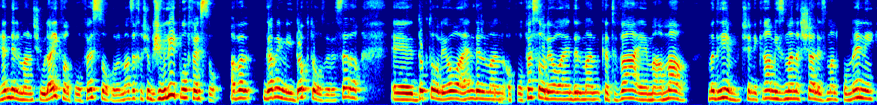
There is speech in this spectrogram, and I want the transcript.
הנדלמן, שאולי היא כבר פרופסור, אבל מה זה חשוב? בשבילי היא פרופסור, אבל גם אם היא דוקטור זה בסדר. דוקטור ליאורה הנדלמן, או פרופסור ליאורה הנדלמן, כתבה מאמר מדהים, שנקרא מזמן השעה לזמן חומני,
